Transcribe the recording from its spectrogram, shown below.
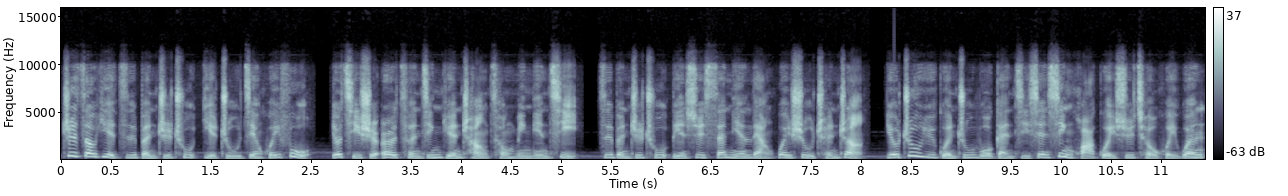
制造业资本支出也逐渐恢复。尤其是二寸晶圆厂，从明年起资本支出连续三年两位数成长，有助于滚珠螺杆极限性滑轨需求回温。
